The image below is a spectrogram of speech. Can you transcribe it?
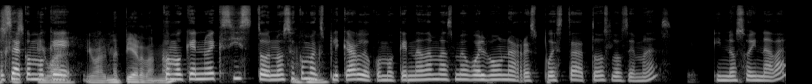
o sea, como que... Igual me pierdo, ¿no? Como que no existo, no sé cómo explicarlo, como que nada más me vuelvo una respuesta a todos los demás y no soy nada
